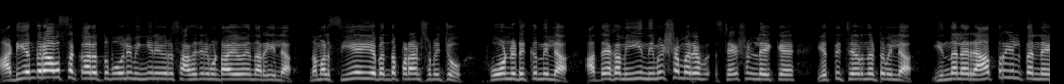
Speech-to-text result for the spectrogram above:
അടിയന്തരാവസ്ഥ കാലത്ത് പോലും ഇങ്ങനെ ഒരു സാഹചര്യം ഉണ്ടായോ എന്നറിയില്ല. നമ്മൾ സി ഐയെ ബന്ധപ്പെടാൻ ശ്രമിച്ചു. ഫോൺ എടുക്കുന്നില്ല. അദ്ദേഹം ഈ നിമിഷം വരെ സ്റ്റേഷനിലേക്ക് എത്തിച്ചേർന്നിട്ടുമില്ല. ഇന്നലെ രാത്രിയിൽ തന്നെ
